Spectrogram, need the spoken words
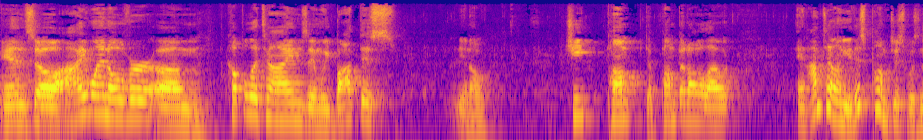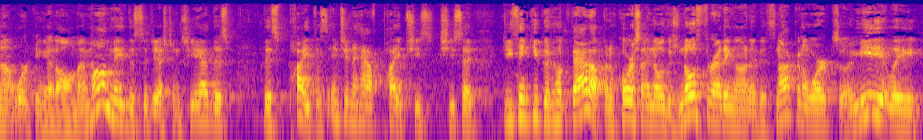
And so I went over um, a couple of times and we bought this, you know, cheap pump to pump it all out. And I'm telling you, this pump just was not working at all. My mom made the suggestion. She had this, this pipe, this inch and a half pipe. She, she said, Do you think you could hook that up? And of course, I know there's no threading on it. It's not going to work. So immediately,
